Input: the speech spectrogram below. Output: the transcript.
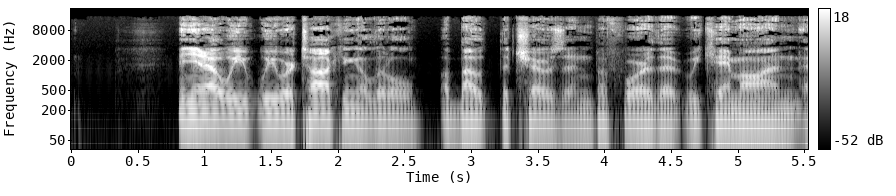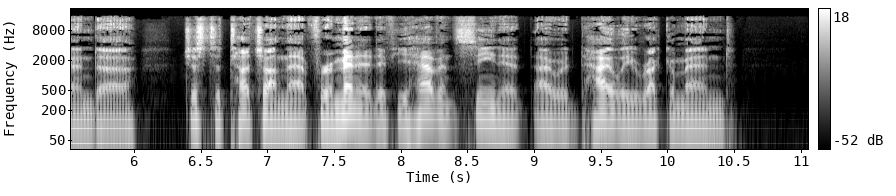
And you know, we we were talking a little about the chosen before that we came on, and uh, just to touch on that for a minute, if you haven't seen it, I would highly recommend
